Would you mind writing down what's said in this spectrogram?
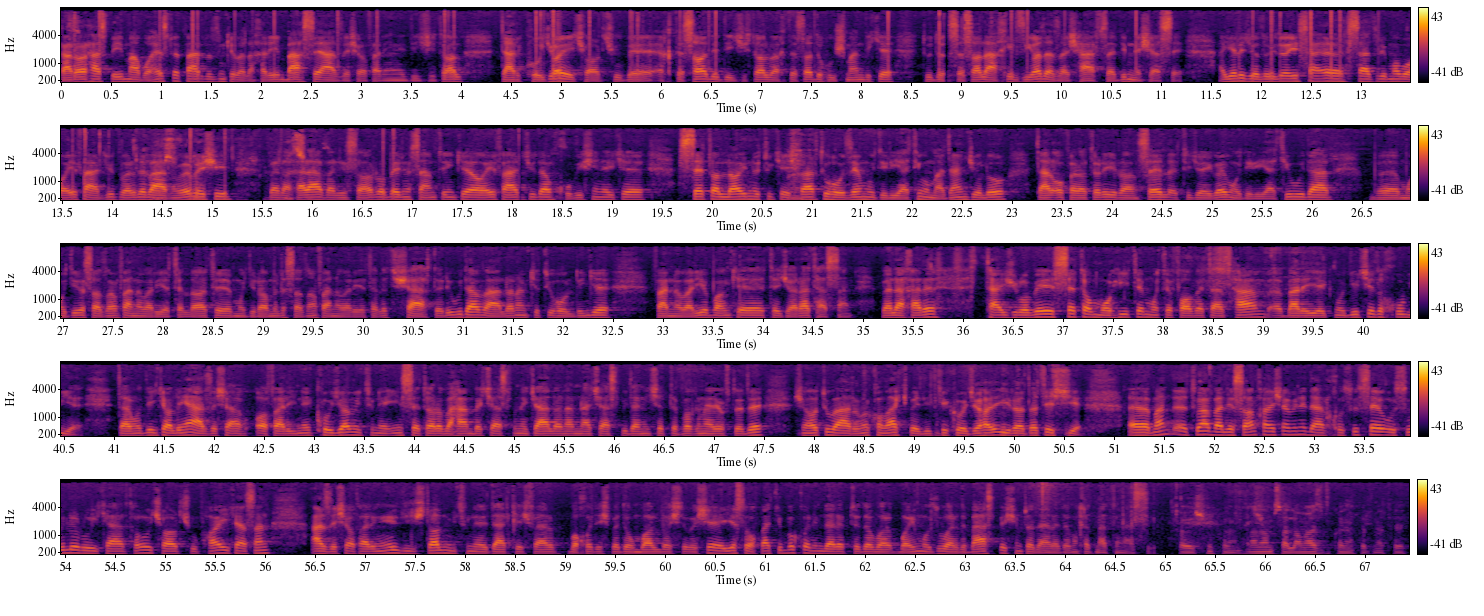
قرار هست به این مباحث بپردازیم که بالاخره این بحث ارزش آفرینی دیجیتال در کجای چارچوب اقتصاد دیجیتال و اقتصاد هوشمندی که تو دو سه سال اخیر زیاد ازش حرف زدیم نشسته. اگر اجازه بدید آقای صدری ما با آقای فرجود وارد برنامه بشیم. بالاخره اولین سوال رو بریم سمت اینکه آقای فرجود هم خوبیش اینه که سه تا line تو کشور تو حوزه مدیریتی اومدن جلو. در اپراتور ایرانسل تو جایگاه مدیریتی بودن. و مدیر سازمان فناوری اطلاعات مدیر عامل سازمان فناوری اطلاعات شهرداری بودم و الان هم که توی هلدینگ فناوری بانک تجارت هستن. بالاخره تجربه سه تا محیط متفاوت از هم برای یک مدیر چیز خوبیه. در مورد اینکه حالا این ارزش آفرینه کجا می‌تونه این ستا رو به هم بچسبونه که الان هم نچسبیدن هیچ اتفاقی نیفتاده شما تو برنامه کمک بدید که کجا ایراداتش چیه. من تو اول سال خواهشم اینه در خصوص اصول و رویکردها و چارچوب هایی که اصلا ارزش آفرینی دیجیتال می‌تونه در کشور با خودش به دنبال داشته باشه. یه صحبتی بکنیم در ابتدا با این موضوع وارد بحث بشیم تا در ادامه خدمتتون هستیم. خواهش می‌کنم. هم سلام عرض می‌کنم خدمت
